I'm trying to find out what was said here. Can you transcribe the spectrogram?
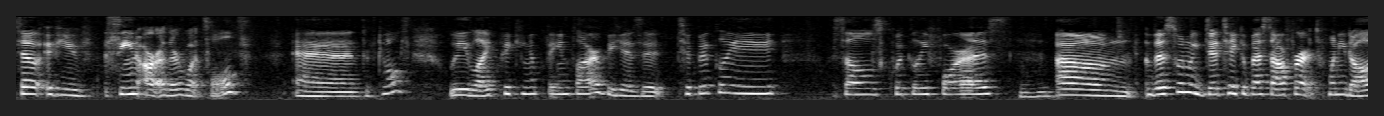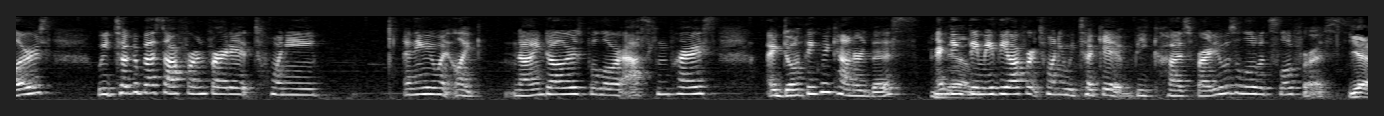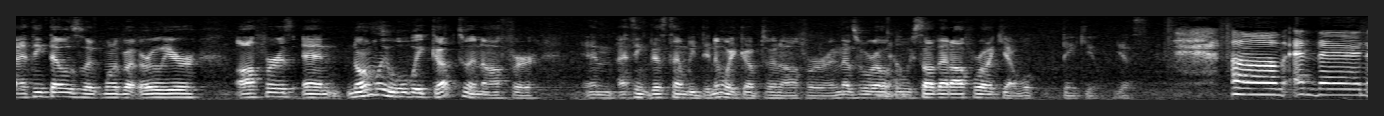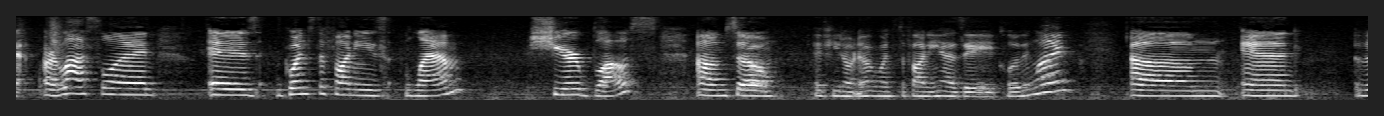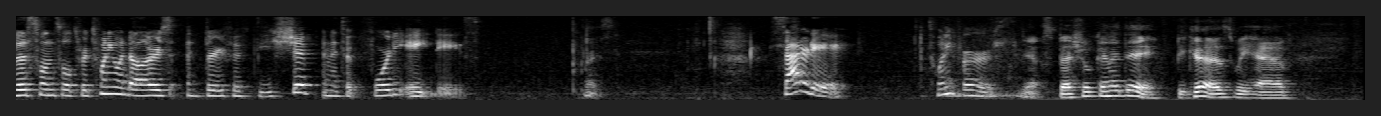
So if you've seen our other what sold and thrift hauls, we like picking up Fig and Flower because it typically sells quickly for us. Um, this one we did take a best offer at $20. We took a best offer on Friday at 20 I think we went like $9 below our asking price. I don't think we countered this. I No. think they made the offer at 20. We took it because Friday was a little bit slow for us. Yeah, I think that was like one of our earlier offers, and normally we'll wake up to an offer, and I think this time we didn't wake up to an offer, and that's where No. when we saw that offer, we're like, yeah, well, thank you, yes. Um, and then our last one is Gwen Stefani's L.A.M.B. sheer blouse. Um, so if you don't know, Gwen Stefani has a clothing line. Um, and this one sold for $21 and $3.50 ship and it took 48 days. Nice. Saturday, 21st. Yeah, special kind of day because we have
